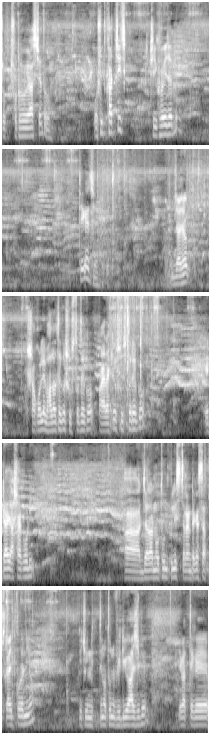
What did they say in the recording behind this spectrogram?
চোখ ছোট হয়ে আসছে তো। ওষুধ খাচ্ছি, ঠিক হয়ে যাবে। ঠিক আছে। যাই হোক, সকলে ভালো থেকো, সুস্থ থেকো পায়রাকেও সুস্থ রেখো। এটাই আশা করি। আর যারা নতুন প্লিজ চ্যানেলটাকে সাবস্ক্রাইব করে নিও। কিছু নিত্য নতুন ভিডিও আসবে। এবার থেকে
